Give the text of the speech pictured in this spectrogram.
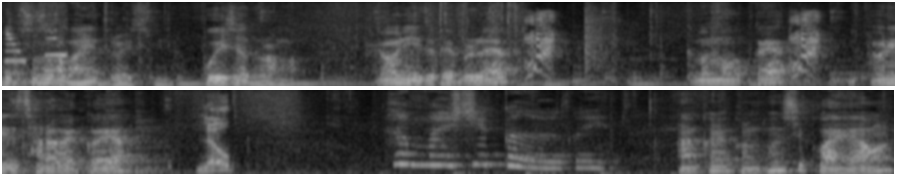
옥수수가 많이 들어있습니다 보이시죠 노란 거? 영은이 이제 배불러요? 그만 먹을까요? 영은이 이제 자러 갈 거예요? 정말 씻고 놀고 있어. 아 그래 그럼 손 씻고 와요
